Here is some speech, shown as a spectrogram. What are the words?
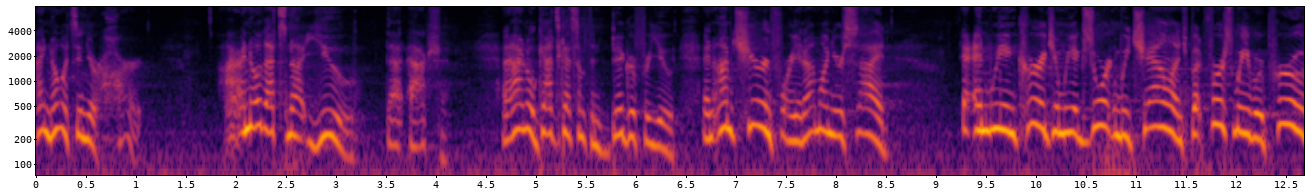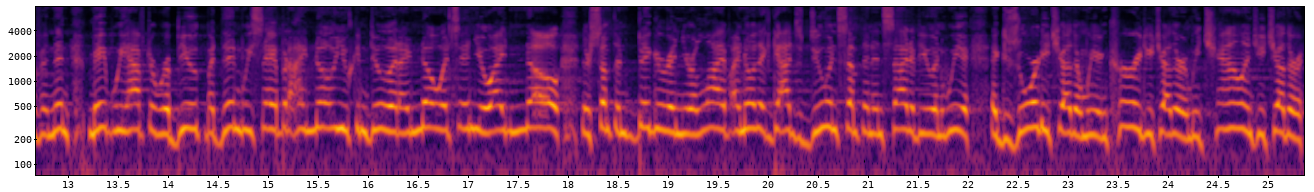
I know it's in your heart. I know that's not you, that action. And I know God's got something bigger for you. And I'm cheering for you and I'm on your side. And we encourage and we exhort and we challenge, but first we reprove and then maybe we have to rebuke, but then we say, But I know you can do it. I know it's in you. I know there's something bigger in your life. I know that God's doing something inside of you, and we exhort each other and we encourage each other and we challenge each other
